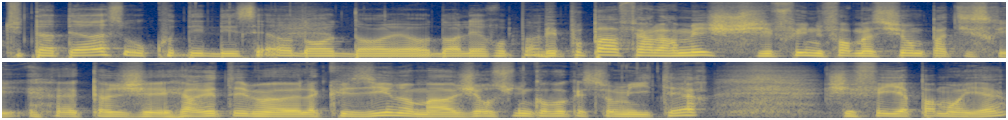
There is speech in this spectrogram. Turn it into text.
tu t'intéresses au côté dessert dans, dans, les- dans les repas? Mais pour pas faire l'armée, j'ai fait une formation pâtisserie. Quand j'ai arrêté la cuisine, j'ai reçu une convocation militaire. J'ai fait il n'y a pas moyen.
